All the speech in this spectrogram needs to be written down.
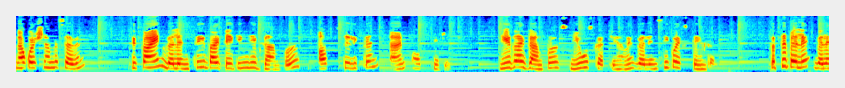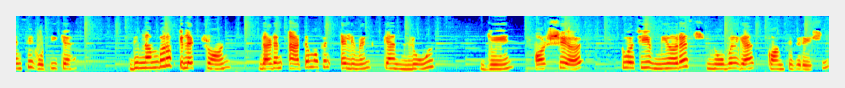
Now question number seven. Define valency by taking the examples of silicon and oxygen. ये दो एग्जाम्पल्स यूज़ करके हमें वैलेंसी को एक्सप्लेन करना सबसे पहले वैलेंसी होती क्या है the number of electron that an atom of an element can lose gain or share to achieve nearest noble gas configuration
